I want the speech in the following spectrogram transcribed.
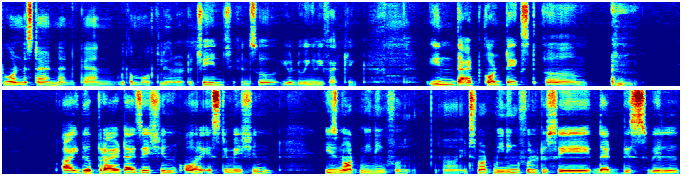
to understand and can become more clearer to change and so you're doing refactoring. In that context um, either prioritization or estimation is not meaningful. Uh, it's not meaningful to say that this will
